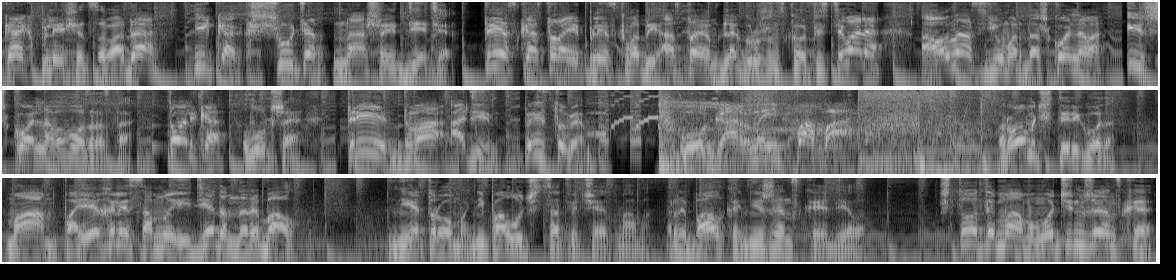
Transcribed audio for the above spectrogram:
как плещется вода и как шутят наши дети. Треск костра и плеск воды оставим для Грушинского фестиваля, а у нас юмор дошкольного и школьного возраста. Только лучшее. 3, 2, 1. Приступим. Угарный папа. Рома 4 года. Мам, поехали со мной и дедом на рыбалку. Нет, Рома, не получится, отвечает мама. Рыбалка не женское дело. Что ты, мама, очень женское.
